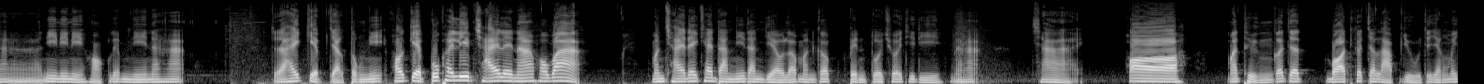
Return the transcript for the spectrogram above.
นะ นี่นี่นี่หอกเล่มนี้นะฮะ จะให้เก็บจากตรงนี้ พอเก็บปุ๊บให้รีบใช้เลยนะ เพราะว่ามันใช้ได้แค่ดันนี้ดันเดียวแล้วมันก็เป็นตัวช่วยที่ดีนะฮะ ใช่ พอมาถึงก็จะบอสก็จะหลับอยู่จะยังไม่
